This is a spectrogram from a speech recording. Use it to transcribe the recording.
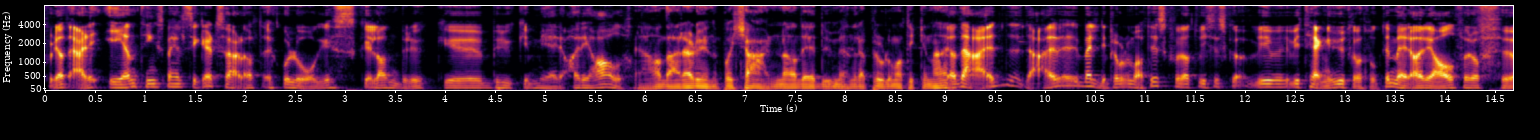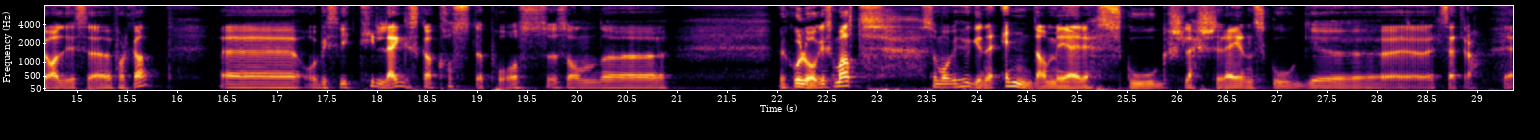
Fordi at er det én ting som er helt sikkert, så er det at økologisk landbruk uh, bruker mer areal. Ja, der er du inne på kjernen av det du mener er problematikken her. Ja, det er, det er veldig problematisk. For at vi, skal, vi, vi trenger i utgangspunktet mer areal for å fø alle disse folka. Eh, og hvis vi i tillegg skal koste på oss sånn eh, økologisk mat, så må vi hugge ned enda mer skog slash regnskog uh, etc. Det,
